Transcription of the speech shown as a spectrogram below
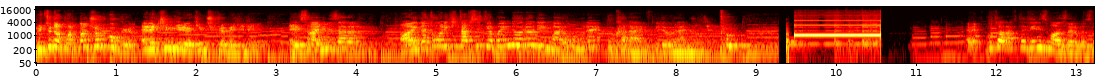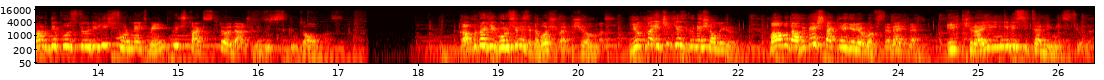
Bütün apartman çöp kokuyor. Eve kim giriyor kim çıkıyor belli değil. Ev sahibinizi ararım. Aidatı 12 taksit yapayım da öyle ödeyeyim var oğlum bu ne? Bu kadar bir de öğrenci olacak. Evet bu tarafta deniz manzaramız var. Depozitoyu da hiç sorun etmeyin. 3 taksitte ödersiniz hiç sıkıntı olmaz. Kapıdaki kurşun izi de boş ver bir şey olmaz. Yılda iki kez güneş alıyor. Mahmut abi 5 dakikaya geliyorum ofise bekle. İlk kirayı İngiliz sterlini istiyorlar.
